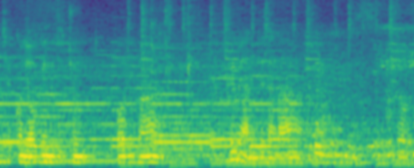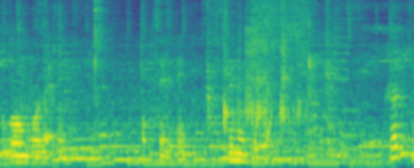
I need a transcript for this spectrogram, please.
어쨌건 여기는 이제 좀 머리가 풀면 안 되잖아 그래서 무거운 거를 좀 없앨 때 쓰는 도구 그렇죠.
